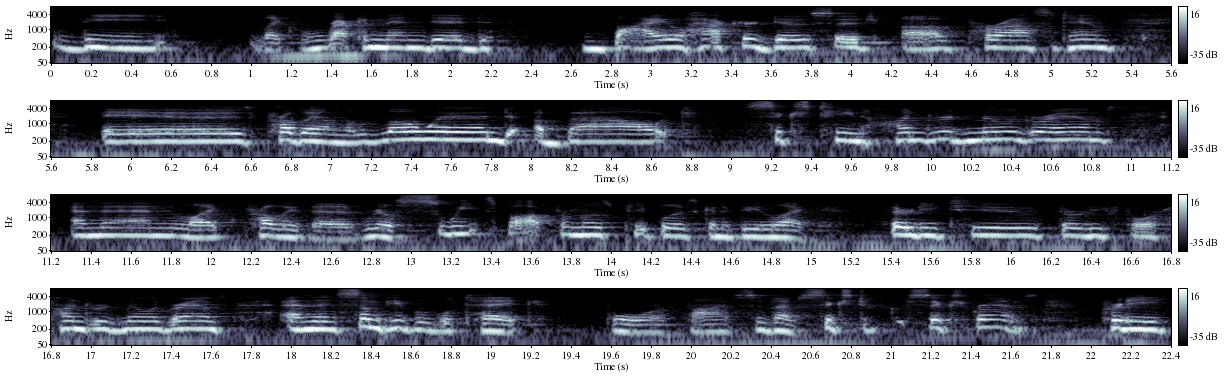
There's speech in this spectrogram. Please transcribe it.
The like recommended biohacker dosage of piracetam is probably on the low end about 1600 milligrams and then like probably the real sweet spot for most people is going to be like 32 3400 milligrams and then some people will take four five sometimes six to, six grams pretty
